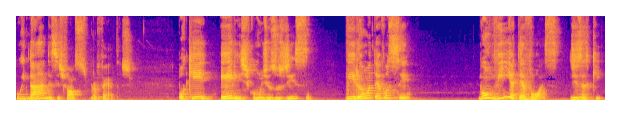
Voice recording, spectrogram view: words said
cuidar desses falsos profetas porque eles, como Jesus disse, virão até você. Vão vir até vós, diz aqui,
